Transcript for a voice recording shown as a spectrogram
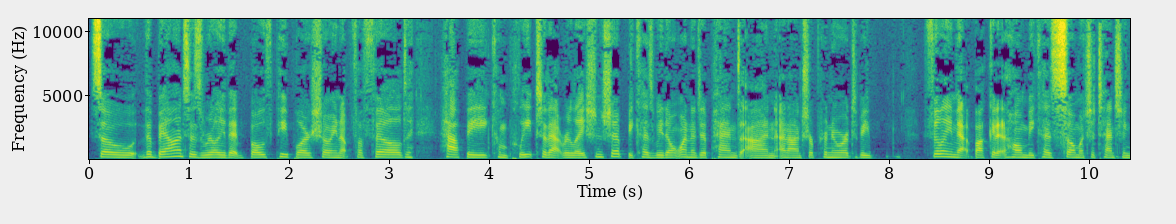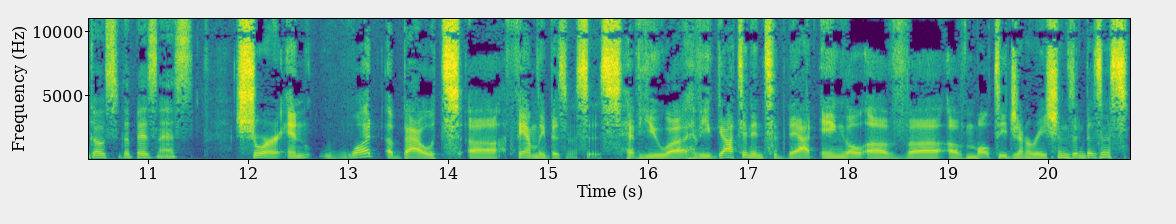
So the balance is really that both people are showing up fulfilled, happy, complete to that relationship because we don't want to depend on an entrepreneur to be filling that bucket at home because so much attention goes to the business. Sure. And what about uh, family businesses? Have you uh, have you gotten into that angle of uh, of multi generations in business?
